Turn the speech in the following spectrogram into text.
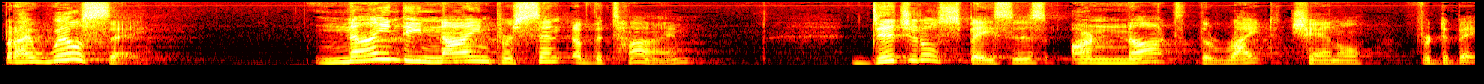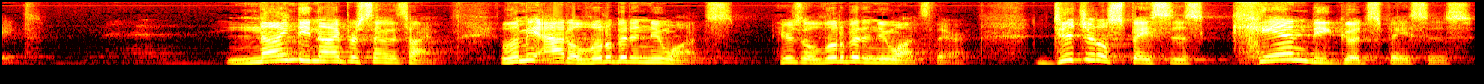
But I will say, 99% of the time, digital spaces are not the right channel for debate. 99% of the time. Let me add a little bit of nuance. Here's a little bit of nuance there. Digital spaces can be good spaces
